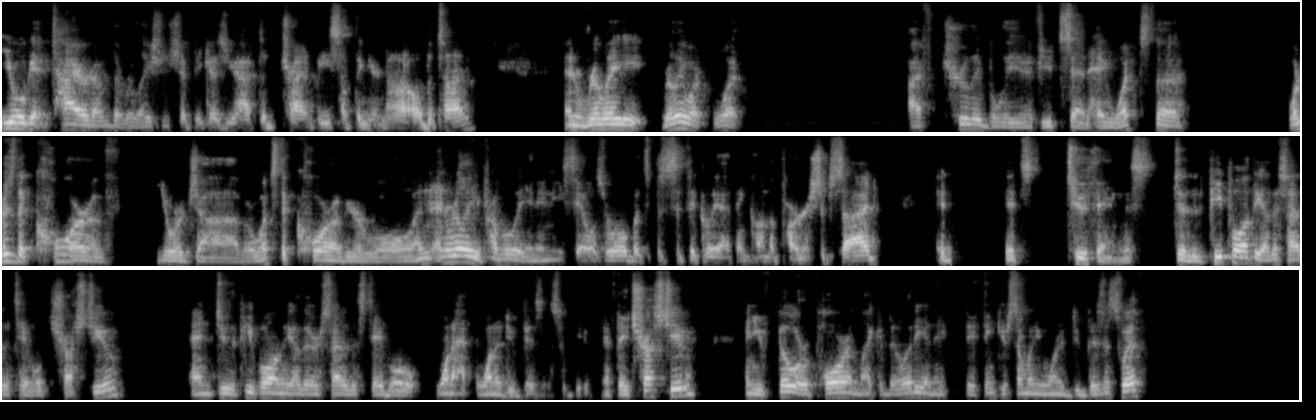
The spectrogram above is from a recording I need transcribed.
you will get tired of the relationship because you have to try and be something you're not all the time. And really really what what i truly believe if you said hey what's the what is the core of your job or what's the core of your role? And, and really probably in any sales role but specifically i think on the partnership side it it's two things. Do the people at the other side of the table trust you? And do the people on the other side of this table want to want to do business with you? If they trust you and you've built rapport and likability and they, they think you're someone you want to do business with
